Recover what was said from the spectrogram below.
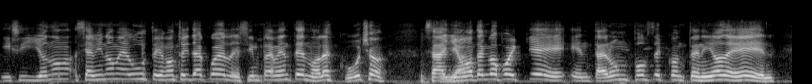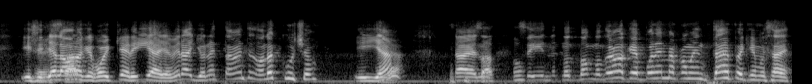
Y si yo no, si a mí no me gusta, yo no estoy de acuerdo, yo simplemente no lo escucho. O sea, Y yo no tengo por qué entrar un post del contenido de él y decirle a la mano que porquería. Yo, mira, yo honestamente no lo escucho. Y ya. ¿Sabes? No, sí, no, no- no tengo que ponerme a comentar porque, ¿sabes?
